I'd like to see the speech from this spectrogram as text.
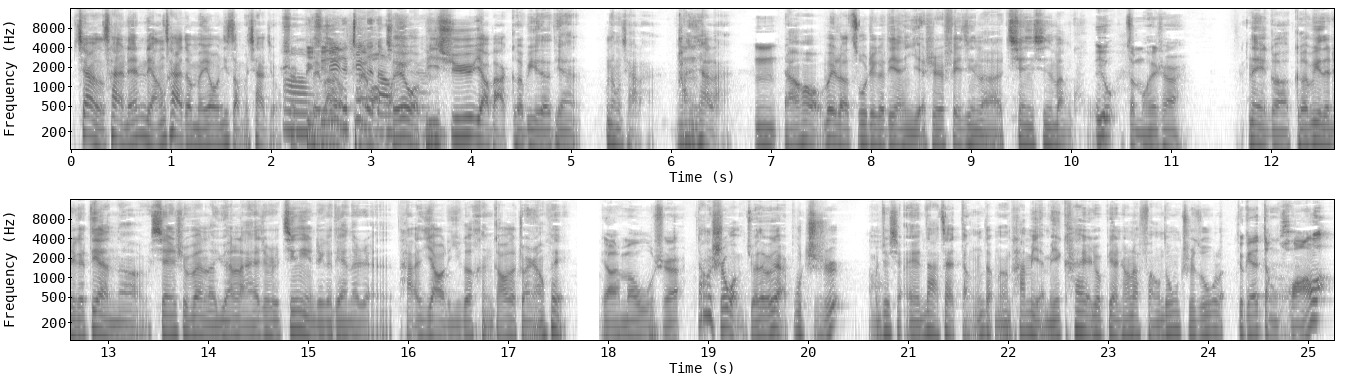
下酒菜连凉菜都没有，你怎么下酒？是必须这个这个，所以我必须要把隔壁的店弄下来，盘下来。嗯，然后为了租这个店，也是费尽了千辛万苦。哎呦，怎么回事？那个隔壁的这个店呢，先是问了原来就是经营这个店的人，他要了一个很高的转让费。要什么五十？当时我们觉得有点不值，我们就想，哎，那再等等呢，他们也没开，就变成了房东直租了。就给他等黄了。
